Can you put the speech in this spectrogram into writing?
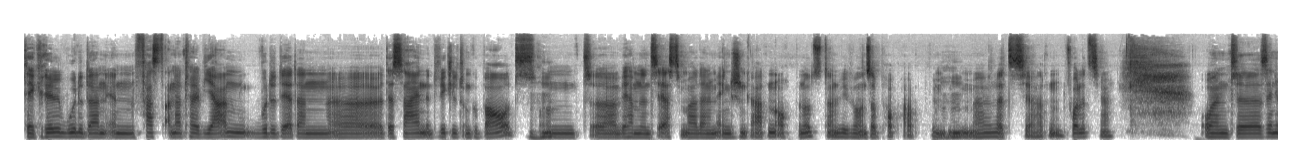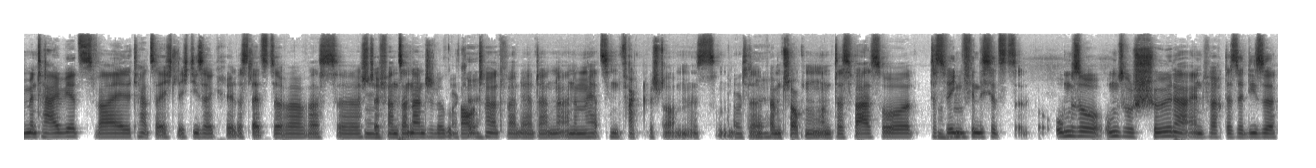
der Grill wurde dann in fast anderthalb Jahren, wurde der dann äh, Design entwickelt und gebaut. Mhm. Und äh, wir haben dann das erste Mal dann im englischen Garten auch benutzt, dann wie wir unser Pop-Up mhm. äh, letztes Jahr hatten, vorletztes Jahr. Und äh, sentimental wird's, weil tatsächlich dieser Grill das letzte war, was äh, mhm. Stefan Sanangelo gebaut okay. hat, weil er dann an einem Herzinfarkt gestorben ist und, okay. äh, beim Joggen. Und das war so, deswegen mhm. finde ich es jetzt umso, umso schöner einfach, dass er diese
